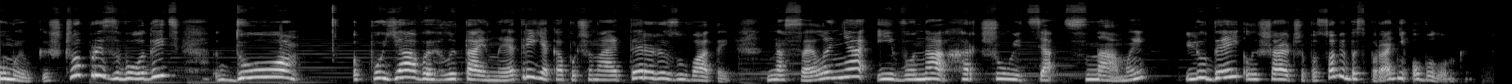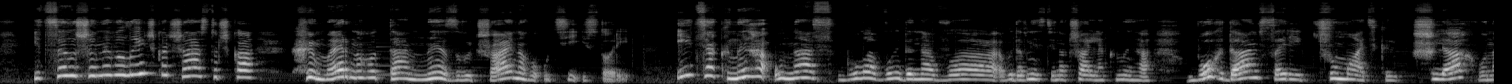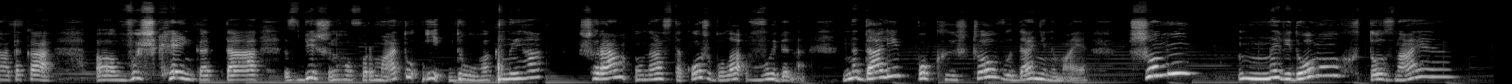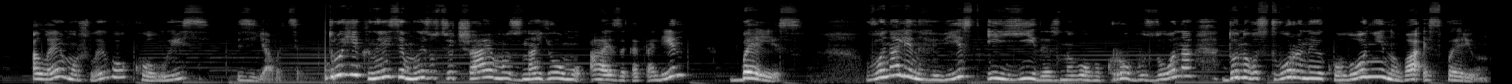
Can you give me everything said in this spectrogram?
помилки, що призводить до появи глитай нетрі, яка починає тероризувати населення, і вона харчується снами людей, лишаючи по собі безпорадні оболонки. І це лише невеличка часточка химерного та незвичайного у цій історії. І ця книга у нас була видана в видавництві навчальна книга Богдан в серії Чумацький шлях. Вона така а, важкенька та збільшеного формату. І друга книга Шрам у нас також була видана. Надалі поки що видання немає. Чому невідомо, хто знає, але можливо колись з'явиться. У другій книзі ми зустрічаємо знайому Айзека Талін Белліс. Вона лінгвіст і їде з нового Кробузона до новоствореної колонії Нова Есперіум.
